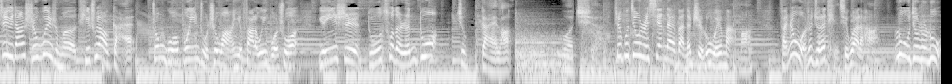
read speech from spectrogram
至于当时为什么提出要改，中国播音主持网也发了微博说，原因是读错的人多，就改了。我去，这不就是现代版的指鹿为马吗？反正我是觉得挺奇怪的哈，鹿就是鹿，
